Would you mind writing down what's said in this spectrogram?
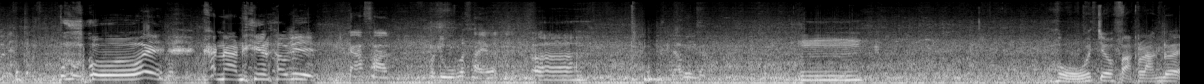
มันเนี่ย โอ้โหยขนาดนี้แล้วพี่กล้าฝากมาดูมาใส่วะเออแล้วอีกอะอืมโหเจอฝากรักด้วย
